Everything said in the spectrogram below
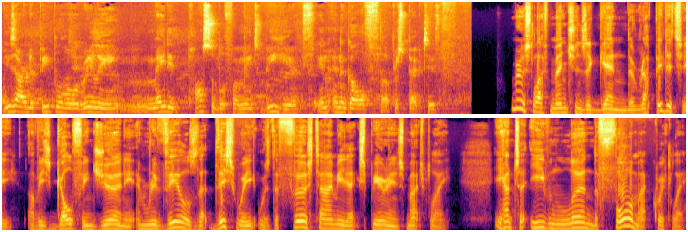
these are the people who really made it possible for me to be here in, in a golf uh, perspective. Miroslav mentions again the rapidity of his golfing journey and reveals that this week was the first time he'd experienced match play. He had to even learn the format quickly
